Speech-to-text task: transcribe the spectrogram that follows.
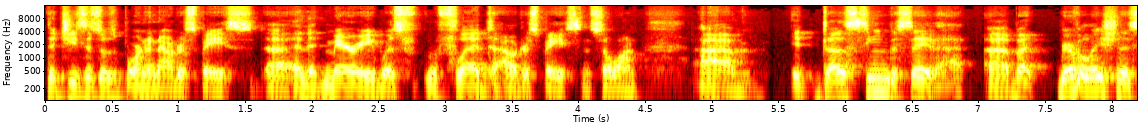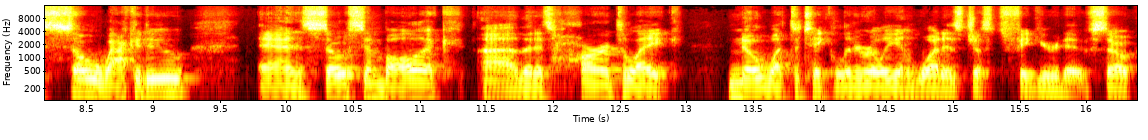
that Jesus was born in outer space uh, and that Mary was fled to outer space and so on. Um, it does seem to say that, uh, but Revelation is so wackadoo and so symbolic uh, that it's hard to like know what to take literally and what is just figurative. So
